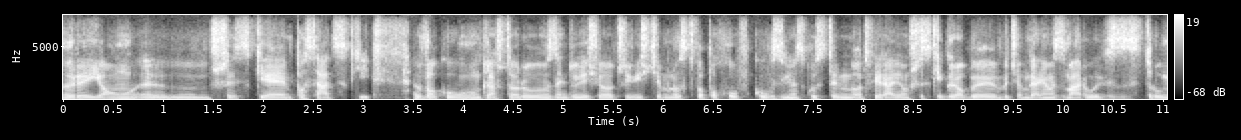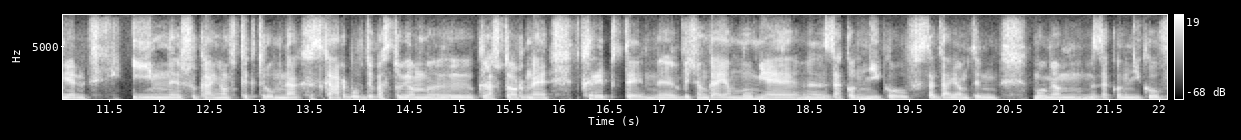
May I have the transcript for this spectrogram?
Ryją wszystkie posadzki. Wokół wokół klasztoru znajduje się oczywiście mnóstwo pochówków, w związku z tym otwierają wszystkie groby, wyciągają zmarłych z trumien i szukają w tych trumnach skarbów. Dewastują y, klasztorne krypty, y, wyciągają mumie zakonników, wsadzają tym mumiom zakonników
